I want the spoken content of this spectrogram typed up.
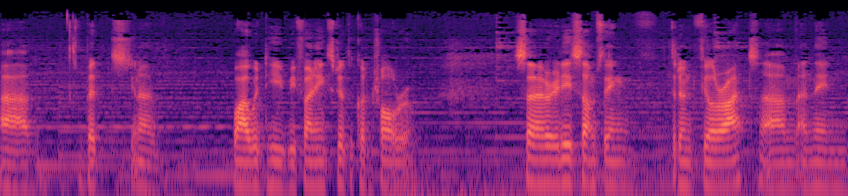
Um, but you know, why would he be phoning through the control room? So really, something didn't feel right. Um, and then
